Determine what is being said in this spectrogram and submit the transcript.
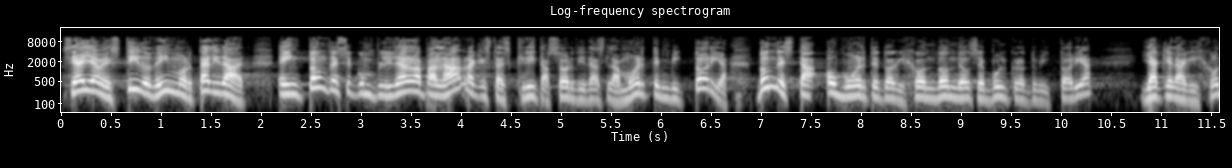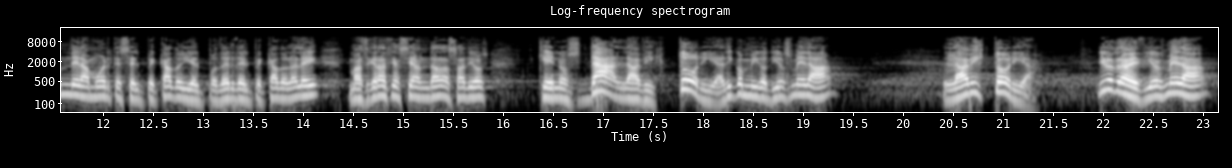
se haya vestido de inmortalidad, entonces se cumplirá la palabra que está escrita, sórdidas, la muerte en victoria. ¿Dónde está, oh muerte, tu aguijón? ¿Dónde, oh sepulcro, tu victoria? Ya que el aguijón de la muerte es el pecado y el poder del pecado la ley, más gracias sean dadas a Dios que nos da la victoria. Di conmigo, Dios me da la victoria. Dilo otra vez, Dios me da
